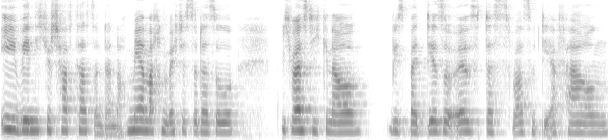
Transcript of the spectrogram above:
eh wenig geschafft hast und dann noch mehr machen möchtest oder so. Ich weiß nicht genau, wie es bei dir so ist. Das war so die Erfahrung,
